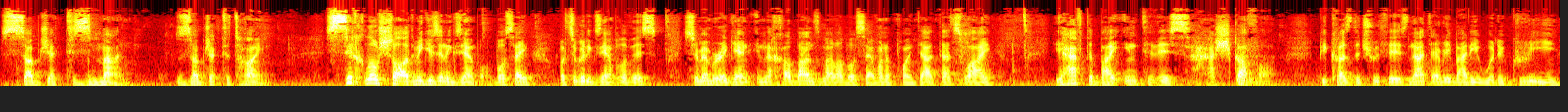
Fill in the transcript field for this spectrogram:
subject to zman, subject to time. Sichlo shal, let me give you an example. Bose, what's a good example of this? So remember again, in the Chalban's Mala, Bose, I want to point out, that's why you have to buy into this hashkafa because the truth is not everybody would agree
